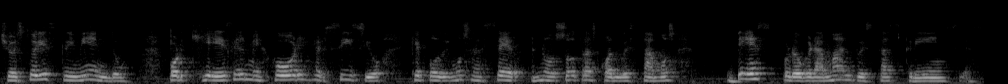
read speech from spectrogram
yo estoy escribiendo porque es el mejor ejercicio que podemos hacer nosotras cuando estamos desprogramando estas creencias.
